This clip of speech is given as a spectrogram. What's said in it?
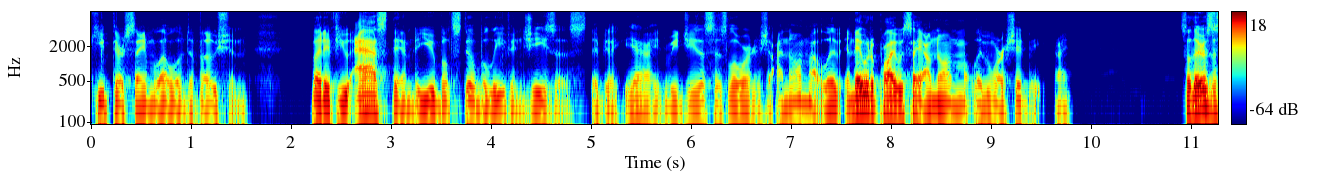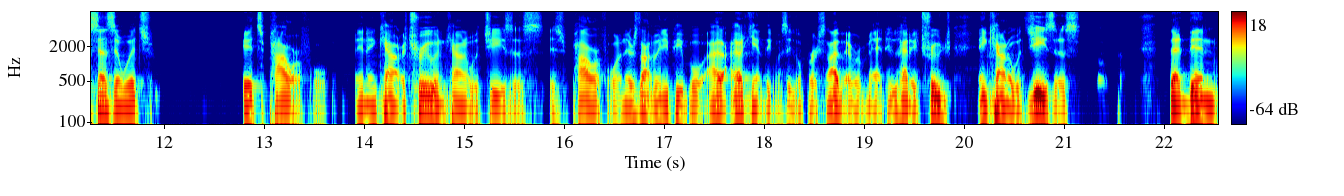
keep their same level of devotion. But if you ask them, do you still believe in Jesus? They'd be like, yeah, I mean, Jesus is Lord. I know I'm not living. And they would probably would say, I know I'm not living where I should be, right? So there's a sense in which it's powerful. An encounter, a true encounter with Jesus is powerful. And there's not many people, I, I can't think of a single person I've ever met who had a true encounter with Jesus that then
